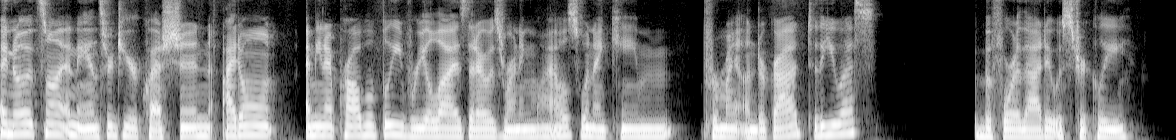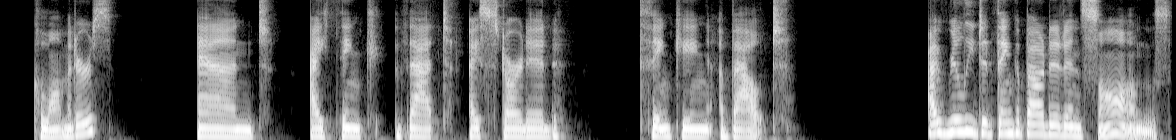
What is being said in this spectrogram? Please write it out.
I know that's not an answer to your question. I don't, I mean, I probably realized that I was running miles when I came for my undergrad to the US. Before that, it was strictly kilometers. And I think that I started thinking about, I really did think about it in songs.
